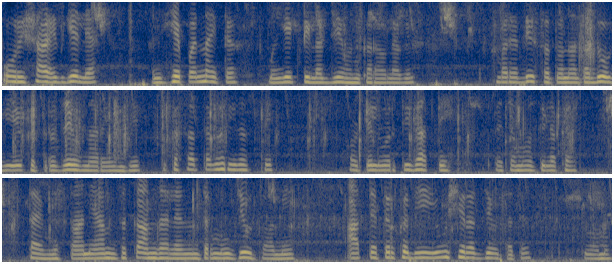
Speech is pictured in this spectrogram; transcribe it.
पोरी शाळेत गेल्या आणि हे पण नाही तर मग एकटीला जेवण करावं लागेल. बऱ्याच दिवसातून आता दोघी एकत्र जेवणार आहे. म्हणजे ती कसं आता घरी नसते हॉटेलवरती जाते. त्याच्यामुळं तिला काय टाईम नसतो. आणि आमचं काम झाल्यानंतर मग जेवतो आम्ही. आत्या तर कधी उशिराच जेवतात. किंवा मग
